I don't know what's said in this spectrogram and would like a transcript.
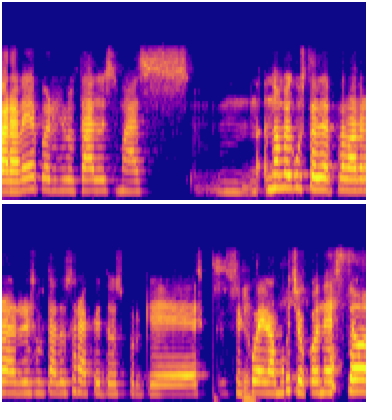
para ver pues, resultados más... Mm, no, me gusta la palabra resultados rápidos porque se juega mucho con esto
